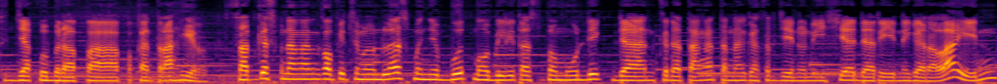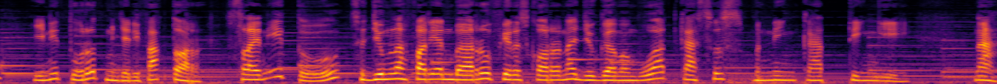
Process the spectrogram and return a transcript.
sejak beberapa pekan terakhir. Satgas Penanganan COVID-19 menyebut mobilitas pemudik dan kedatangan tenaga kerja Indonesia dari negara lain ini turut menjadi faktor. Selain itu, sejumlah varian baru virus corona juga membuat kasus meningkat tinggi. Nah,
